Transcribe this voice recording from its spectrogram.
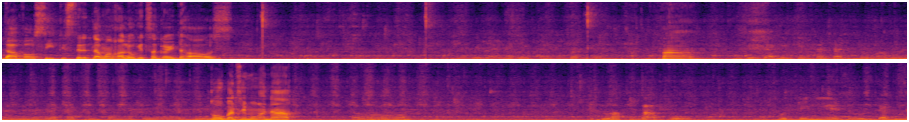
Davao City. Street lang mga kalugit sa guardhouse. Ha? Kita kita tatlo amo na nga naglakat kita mo doon. Kauban sa imong anak? Oo. Duha ko ka apo. 14 years old kag 9.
